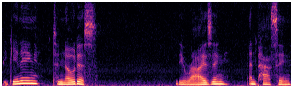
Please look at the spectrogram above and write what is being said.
Beginning to notice the arising and passing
